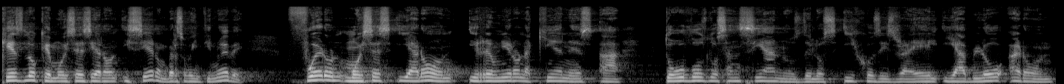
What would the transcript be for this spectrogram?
¿Qué es lo que Moisés y Aarón hicieron? Verso 29. Fueron Moisés y Aarón y reunieron a quienes a todos los ancianos de los hijos de Israel y habló Aarón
